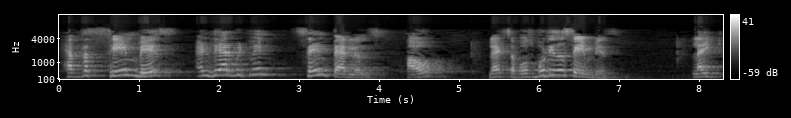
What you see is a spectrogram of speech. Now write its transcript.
have the same base and they are between same parallels how? Let's suppose what is the same base. Like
